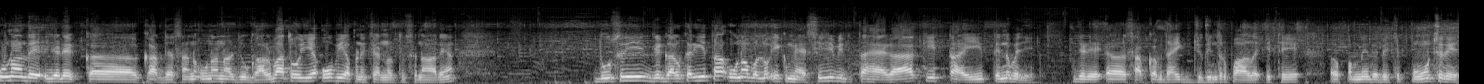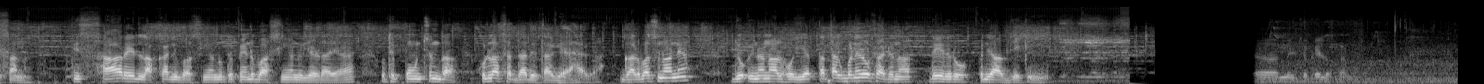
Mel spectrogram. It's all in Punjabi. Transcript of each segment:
ਉਹਨਾਂ ਦੇ ਜਿਹੜੇ ਕ- ਘਰ ਦੇ ਸਨ, ਉਹਨਾਂ ਨਾਲ ਜੋ ਗੱਲਬਾਤ ਹੋਈ ਹੈ, ਉਹ ਵੀ ਆਪਣੇ ਚੈਨਲ ਤੋਂ ਸੁਣਾ ਰਹੇ ਹਾਂ। ਦੂਸਰੀ ਜੇ ਗੱਲ ਕਰੀਏ ਤਾਂ ਉਹਨਾਂ ਵੱਲੋਂ ਇੱਕ ਮੈਸੇਜ ਵੀ ਦਿੱਤਾ ਹੈਗਾ ਕਿ 2:30 3 ਵਜੇ ਜਿਹੜੇ ਸਾਬਕਾ ਵਿਧਾਇਕ ਜੋਗਿੰਦਰਪਾਲ ਇੱਥੇ ਪੰਮੇ ਦੇ ਵਿੱਚ ਪਹੁੰਚ ਰਹੇ ਸਨ। ਤੇ ਸਾਰੇ ਇਲਾਕਾ ਨਿਵਾਸੀਆਂ ਨੂੰ ਤੇ ਪਿੰਡ ਵਾਸੀਆਂ ਨੂੰ ਜਿਹੜਾ ਆ, ਉੱਥੇ ਪਹੁੰਚਣ ਦਾ ਖੁੱਲਾ ਸੱਦਾ ਦਿੱਤਾ ਗਿਆ ਹੈਗਾ। ਗੱਲਬਾਤ ਸੁਣਾਉਂਦੇ ਹਾਂ, ਜੋ ਇਹਨਾਂ ਨਾਲ ਹੋਈ ਹੈ। ਤਦ ਤੱਕ ਬਣੇ ਰਹੋ ਸਾਡੇ ਨਾਲ, ਦੇਖਦੇ ਰਹੋ ਪੰਜਾਬ ਜੀ ਕਿੰਨੀ। ਮਿਲ ਚੁੱਕੇ ਲੋਕਾਂ ਨੂੰ।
